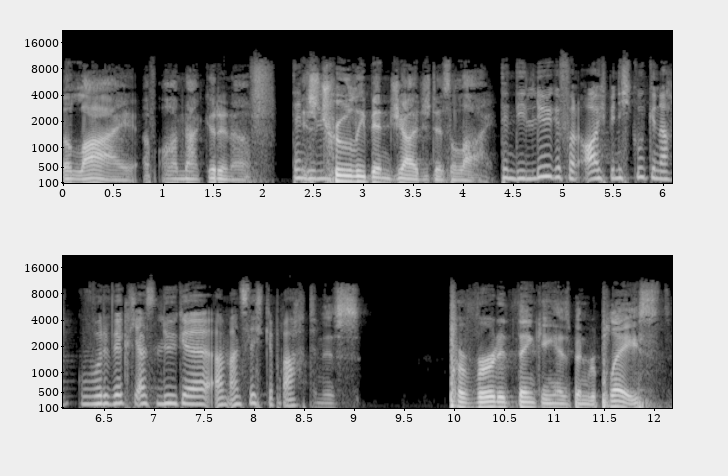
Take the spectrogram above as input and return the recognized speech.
the lie of oh, I'm not good enough Denn is die- truly been judged as a lie. Denn die Lüge von, oh, ich bin nicht gut genug, wurde wirklich als Lüge ähm, ans Licht gebracht. And this perverted thinking has been replaced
